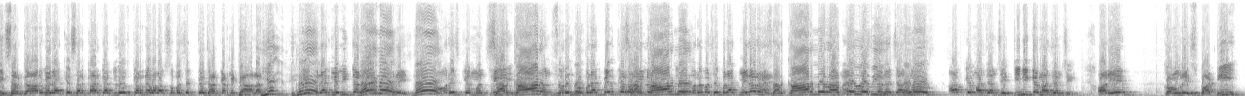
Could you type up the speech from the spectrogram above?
इस सरकार में रह के सरकार का विरोध करने वाला आप समझ सकते हैं झारखंड में क्या हालत ये- नहीं। ब्लैकमेलिंग कर रहा है कांग्रेस। कांग्रेस के मंत्री सरकार- सोरेन को। ब्लैकमेल कर रहा है सरकार में- बराबर से ब्लैकमेलर है। सरकार में रहते हुए भी। आपके माध्यम से टीवी के माध्यम से और एक कांग्रेस पार्टी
